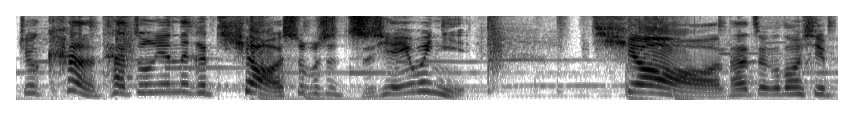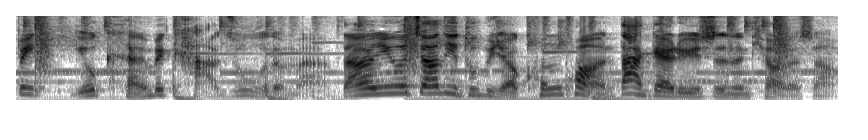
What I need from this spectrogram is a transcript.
就看它中间那个跳是不是直线，因为你跳它这个东西被有可能被卡住的嘛。当然，因为这张地图比较空旷，大概率是能跳得上。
